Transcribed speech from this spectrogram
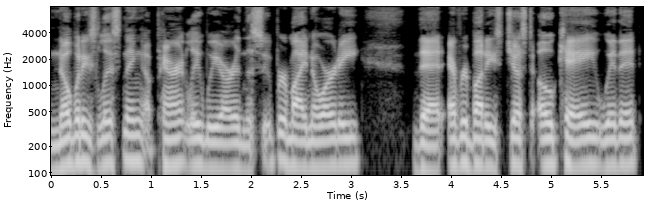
nobody's listening. Apparently, we are in the super minority that everybody's just okay with it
